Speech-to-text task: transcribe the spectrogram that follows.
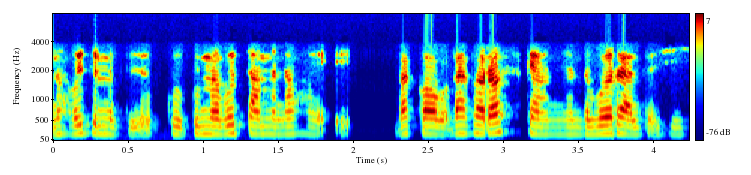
noh, ütleme, et kui, kui me võtame noh, väga, väga raske on nii-öelda võrrelda siis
